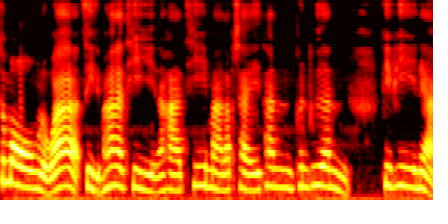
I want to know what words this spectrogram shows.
ชั่วโมงหรือว่า 45 นาทีนะคะ ที่มารับใช้ท่านเพื่อนๆ พี่ๆเนี่ย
